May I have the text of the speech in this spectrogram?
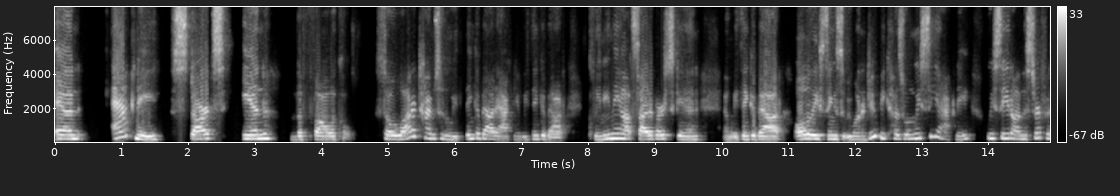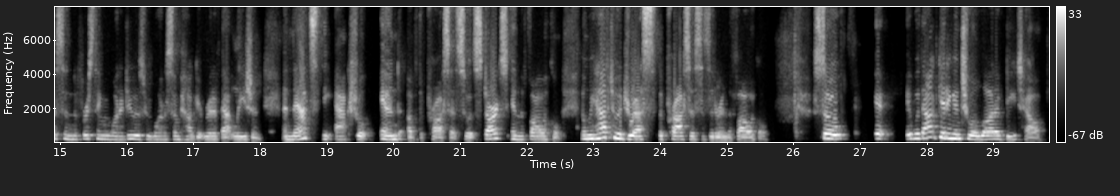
And acne starts in the follicle. So, a lot of times when we think about acne, we think about cleaning the outside of our skin and we think about all of these things that we want to do because when we see acne, we see it on the surface, and the first thing we want to do is we want to somehow get rid of that lesion. And that's the actual end of the process. So, it starts in the follicle, and we have to address the processes that are in the follicle. So, it, it, without getting into a lot of detail,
